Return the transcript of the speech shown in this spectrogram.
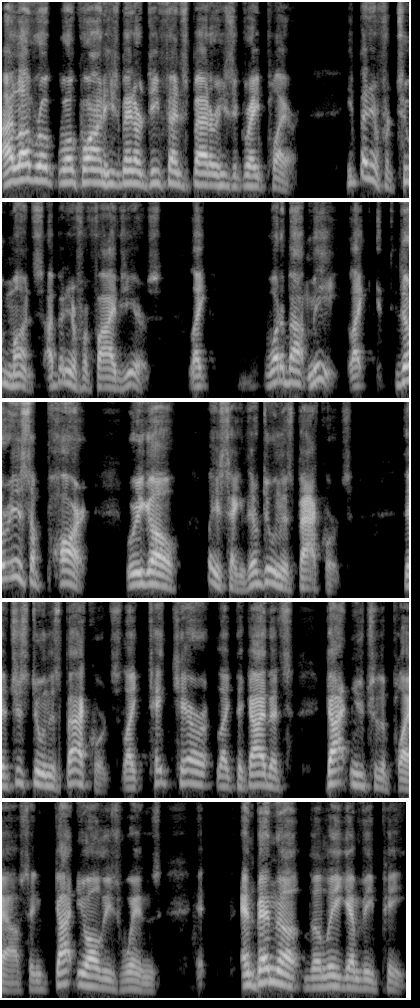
I love Ro- Roquan. He's made our defense better. He's a great player. He's been here for two months. I've been here for five years. Like, what about me? Like, there is a part where you go, wait a second, they're doing this backwards. They're just doing this backwards. Like, take care, like the guy that's gotten you to the playoffs and gotten you all these wins eh, and been the, the league MVP.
